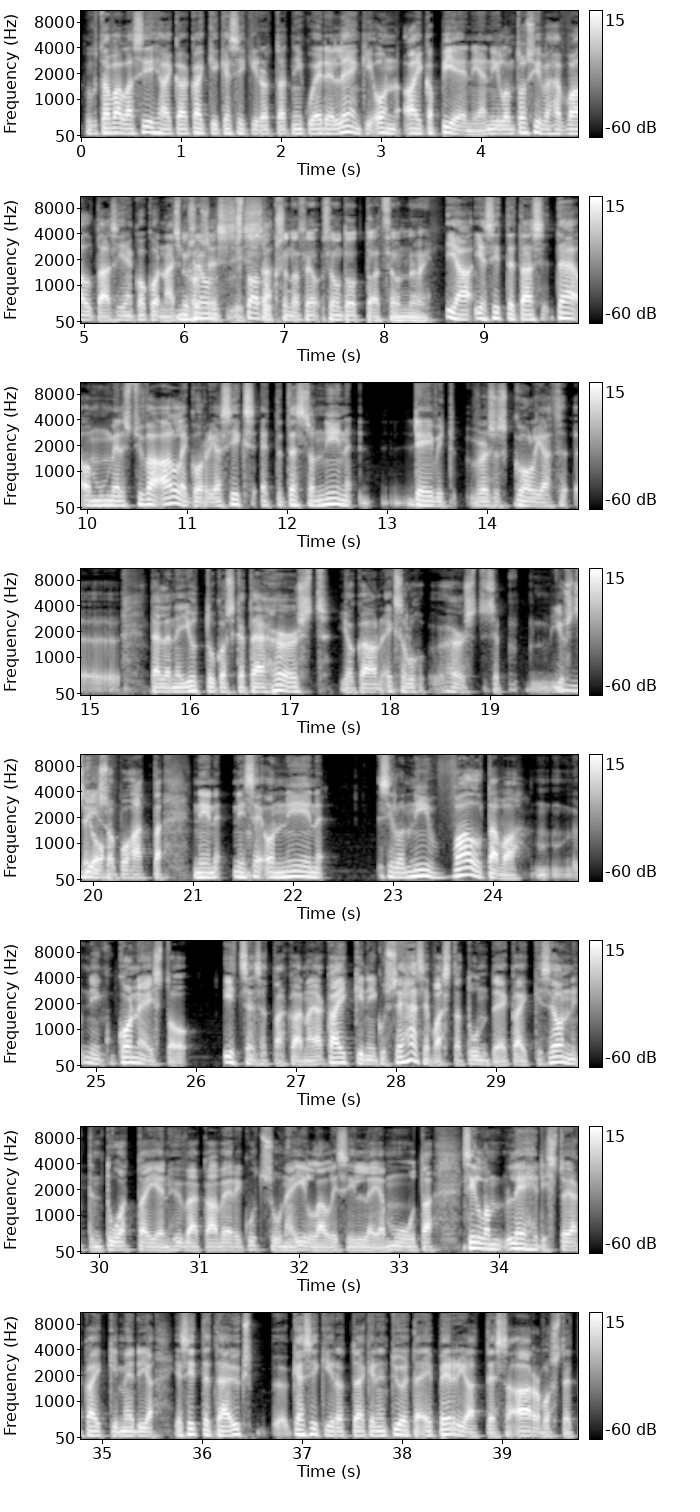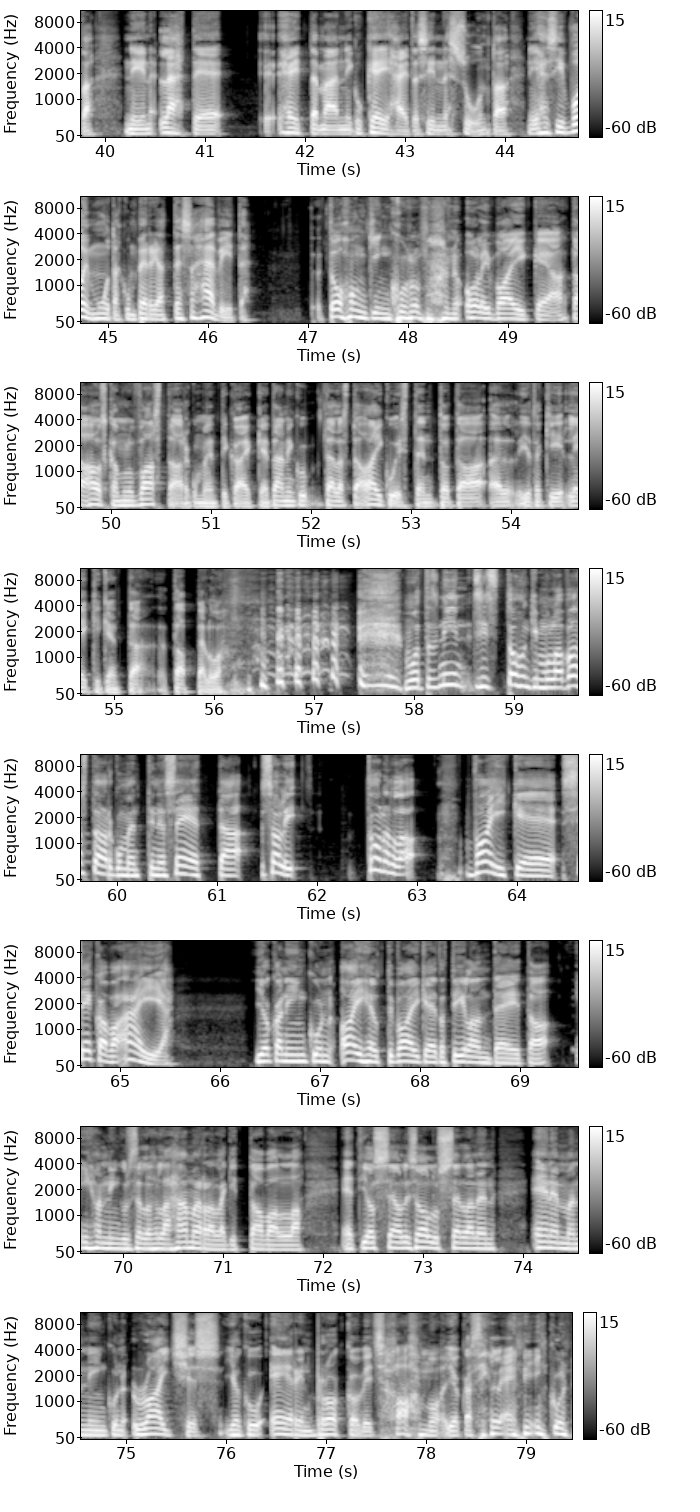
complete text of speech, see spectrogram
kun tavallaan siihen aikaan kaikki käsikirjoittajat niin kuin edelleenkin on aika pieniä. Niillä on tosi vähän valtaa siinä kokonaisprosessissa. No se on statuksena, se on, se on totta, että se on näin. Ja, ja sitten taas tämä on mun mielestä hyvä allegoria siksi, että tässä on niin David versus Goliath äh, tällainen juttu, koska tämä Hearst, joka on, eikö se ollut Hearst, se, just se Joo. iso pohatta, niin, niin se on niin, sillä on niin valtava niin kuin koneisto itsensä takana ja kaikki, niin kuin sehän se vasta tuntee kaikki. Se on niiden tuottajien hyvä kaveri, kutsuu ne illallisille ja muuta. Silloin lehdistö ja kaikki media. Ja sitten tämä yksi käsikirjoittaja, kenen työtä ei periaatteessa arvosteta, niin lähtee heittämään niin kuin keihäitä sinne suuntaan, niin eihän siinä voi muuta kuin periaatteessa hävitä. Tohonkin kulmaan oli vaikea. Tämä on hauska, mulla on vasta-argumentti kaikkeen. Tämä on niin kuin tällaista aikuisten tota, jotakin leikkikenttä-tappelua. Mutta niin, siis tohonkin mulla on vasta-argumenttina se, että se oli todella vaikea, sekava äijä, joka niin kuin aiheutti vaikeita tilanteita ihan niin kuin sellaisella hämärälläkin tavalla, että jos se olisi ollut sellainen enemmän niin kuin righteous, joku Erin Brockovich-hahmo, joka silleen niin kuin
